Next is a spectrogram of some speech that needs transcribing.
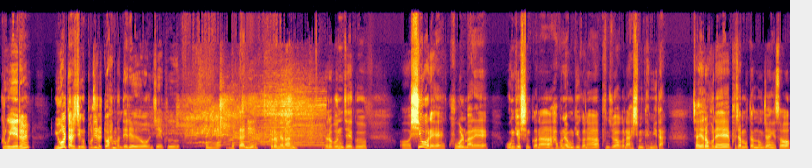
그리고 얘를 6월 달에 지금 뿌리를 또 한 번 내려요. 이제 그 어, 목단이 그러면은 여러분 이제 그 어, 10월에 9월 말에 옮겨 심거나 화분에 옮기거나 분주하거나 하시면 됩니다. 자, 여러분의 부자목단 농장에서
